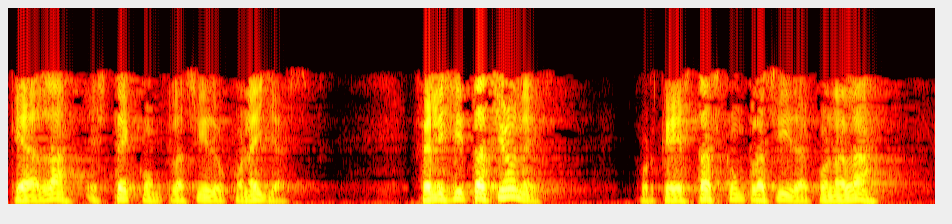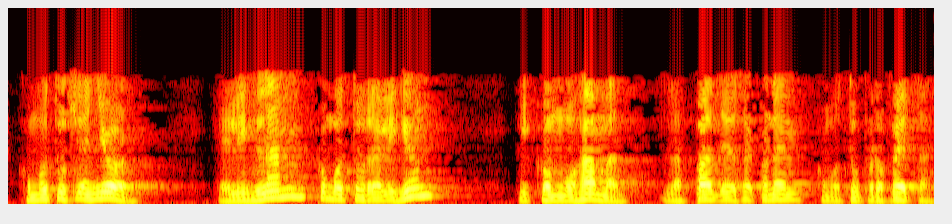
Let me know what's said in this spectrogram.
que Alá esté complacido con ellas. Felicitaciones, porque estás complacida con Alá como tu Señor, el Islam como tu religión y con Muhammad, la paz de Dios con él, como tu profeta.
